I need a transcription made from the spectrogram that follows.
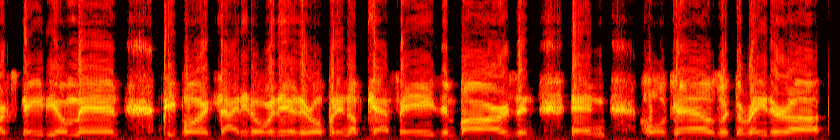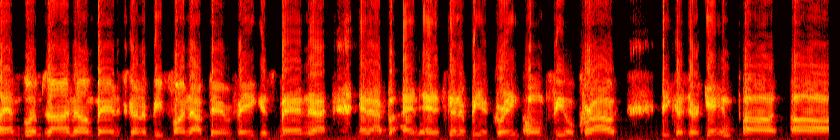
art stadium, man. People are excited over there. They're opening up cafes and bars and and hotels with the Raider uh, emblems on them, man. It's gonna be fun out there in Vegas, man. Uh, and I and, and it's gonna be a great home field crowd because they're getting uh uh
